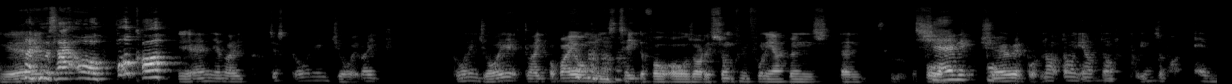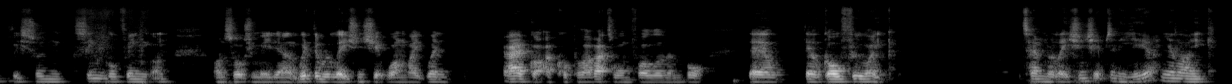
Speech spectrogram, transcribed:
yeah, And it was like, oh fuck off. yeah, and you're like, just go and enjoy, it. like, go and enjoy it, like, or by all means, take the photos, or if something funny happens, then but- Share it. but- share it, but not don't you have to put you have to put every single thing on on social media and with the relationship one. Like when I've got a couple, I've had to unfollow them, but they'll they'll go through like ten relationships in a year, and you're like,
